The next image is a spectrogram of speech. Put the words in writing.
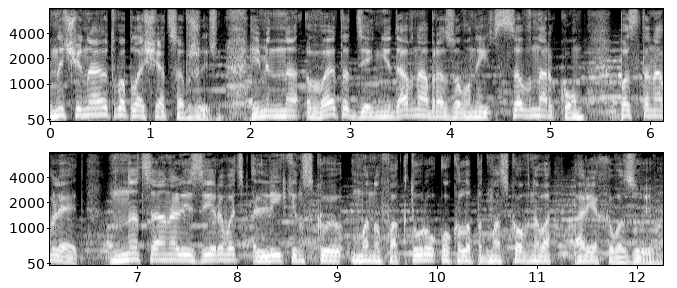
начинают воплощаться в жизнь. Именно в этот день недавно образованный Совнарком постановляет национализировать Ликинскую мануфактуру около подмосковного Орехово-Зуева.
